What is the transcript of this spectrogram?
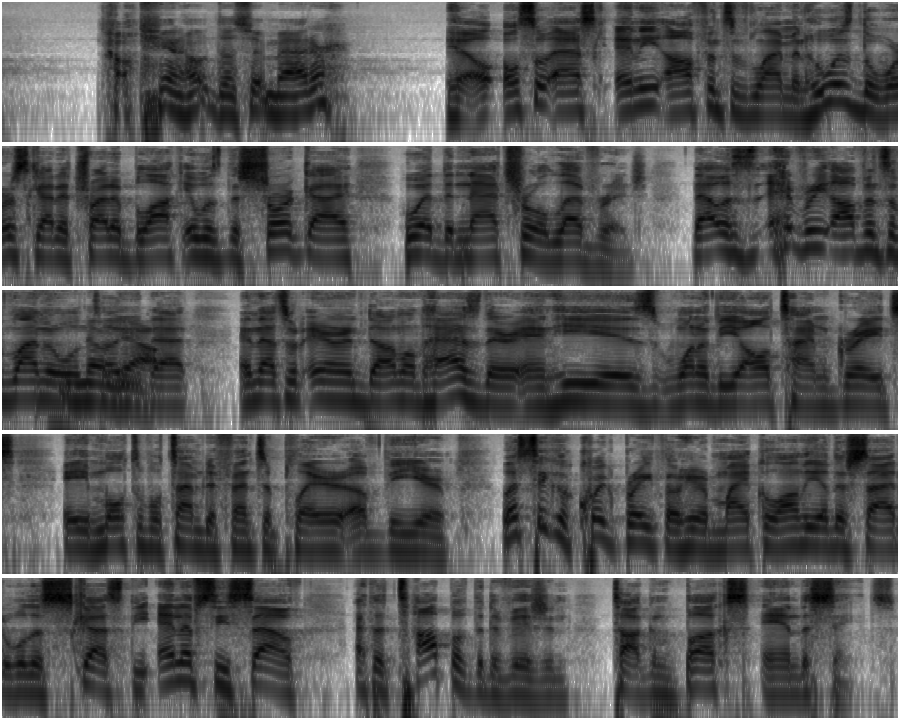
Oh. You know, does it matter? Yeah. Also, ask any offensive lineman who was the worst guy to try to block. It was the short guy who had the natural leverage. That was every offensive lineman will no tell doubt. you that, and that's what Aaron Donald has there. And he is one of the all-time greats, a multiple-time defensive player of the year. Let's take a quick break though here, Michael. On the other side, we'll discuss the NFC South at the top of the division, talking Bucs and the Saints.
